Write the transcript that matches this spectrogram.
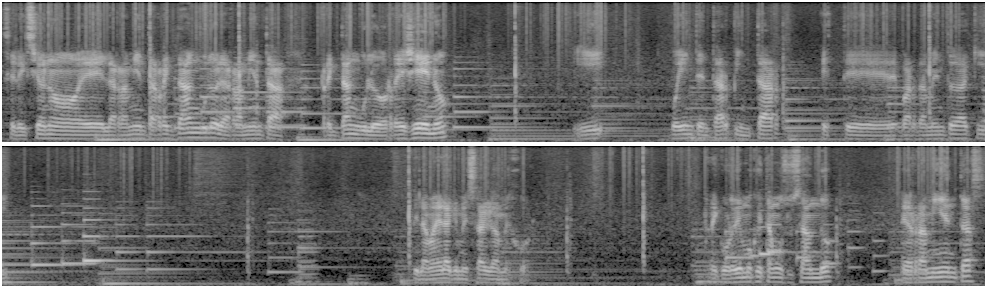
Selecciono eh, la herramienta rectángulo, la herramienta rectángulo relleno y voy a intentar pintar este departamento de aquí de la manera que me salga mejor. Recordemos que estamos usando herramientas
